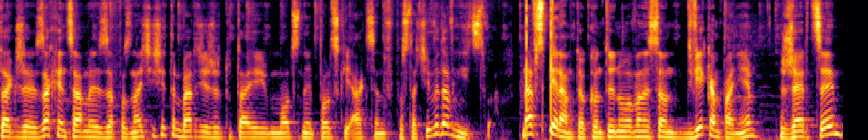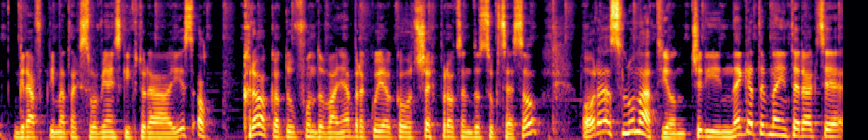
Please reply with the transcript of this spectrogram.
Także zachęcamy, zapoznajcie się, tym bardziej, że tutaj mocny polski akcent w postaci wydawnictwa. Na Wspieram to kontynuowane są dwie kampanie. Żercy, gra w klimatach słowiańskich, która jest o krok od ufundowania, brakuje około 3% do sukcesu. Oraz Lunation, czyli negatywna interakcja,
